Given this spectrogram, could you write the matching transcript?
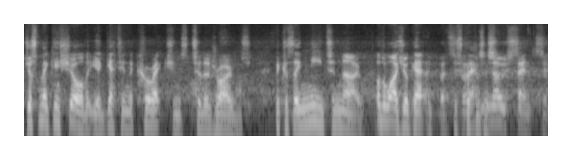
just making sure that you're getting the corrections to the drones because they need to know. Otherwise, you'll get But so they have no sense of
